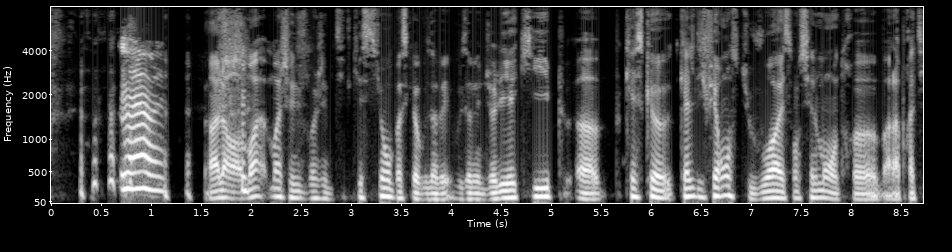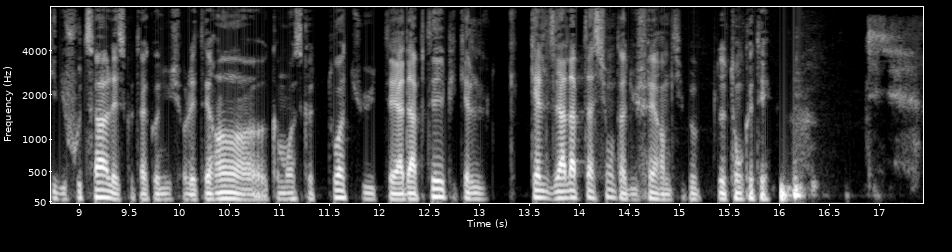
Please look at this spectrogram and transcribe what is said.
Ah ouais. Alors moi, moi j'ai moi j'ai une petite question parce que vous avez vous avez une jolie équipe. Euh, qu'est-ce que quelle différence tu vois essentiellement entre euh, bah, la pratique du futsal et ce que tu as connu sur les terrains euh, Comment est-ce que toi tu t'es adapté et puis quelles quelles adaptations tu as dû faire un petit peu de ton côté?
